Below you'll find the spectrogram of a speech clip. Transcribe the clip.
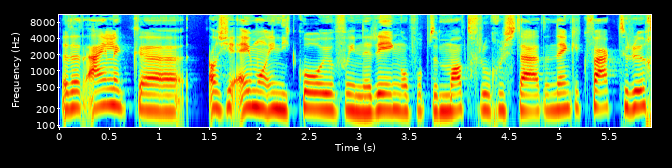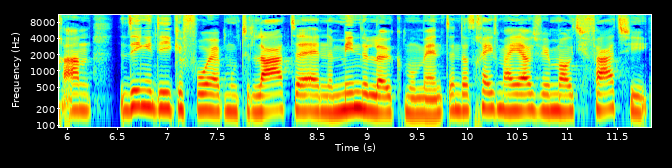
dat uiteindelijk, eh, als je eenmaal in die kooi of in de ring of op de mat vroeger staat, dan denk ik vaak terug aan de dingen die ik ervoor heb moeten laten en de minder leuke momenten. En dat geeft mij juist weer motivatie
